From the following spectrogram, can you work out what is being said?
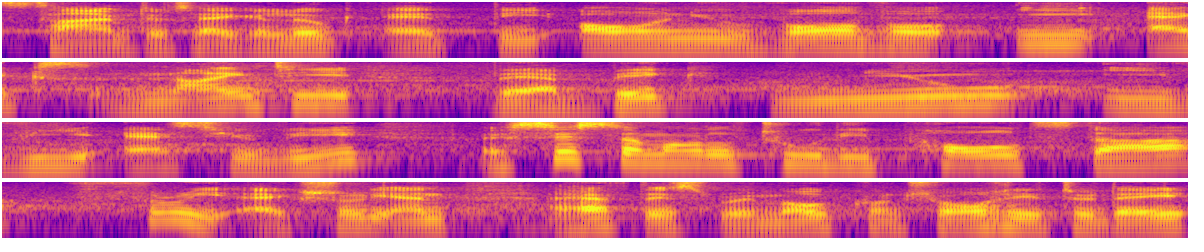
It's time to take a look at the all new Volvo EX90, their big new EV SUV, a sister model to the Polestar 3 actually. And I have this remote control here today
